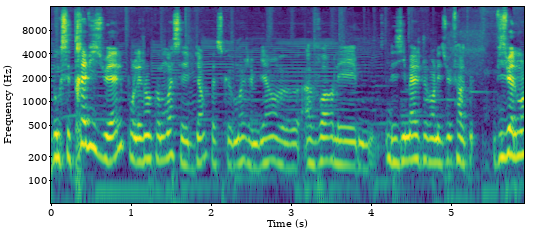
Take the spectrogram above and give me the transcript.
Donc c'est très visuel, pour les gens comme moi c'est bien parce que moi j'aime bien euh, avoir les, les images devant les yeux. Enfin, visuellement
